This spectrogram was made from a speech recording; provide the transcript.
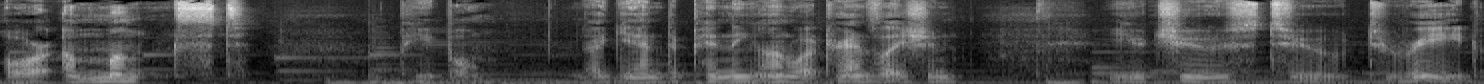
or amongst people. Again, depending on what translation you choose to, to read.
